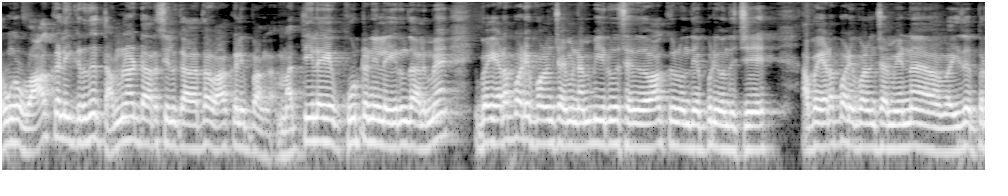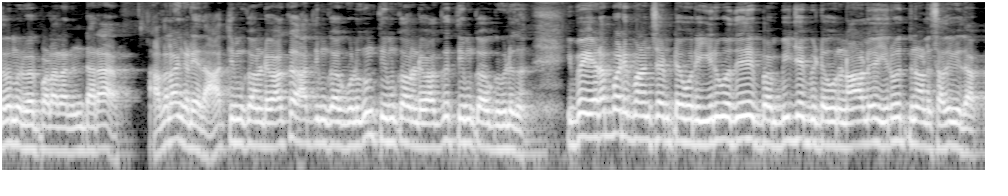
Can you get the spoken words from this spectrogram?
அவங்க வாக்களிக்கிறது தமிழ்நாட்டு அரசியலுக்காகத்தான் வாக்களிப்பாங்க. மத்தியில் கூட்டணியில் இருந்தாலுமே இப்போ எடப்பாடி பழனிசாமி நம்பி இருபது சதவீத வாக்குகள் வந்து எப்படி வந்துச்சு? அப்போ எடப்பாடி பழனிசாமி என்ன இது பிரதமர் வேட்பாளராக நின்றாரா? அதெல்லாம் கிடையாது. அதிமுகவுடைய வாக்கு அதிமுகவுக்கு விழுகும் திமுகவுடைய வாக்கு திமுகவுக்கு விழுகும். இப்போ எடப்பாடி பழனிசாமிகிட்ட ஒரு இருபது இப்போ பிஜேபிகிட்ட ஒரு நாலு இருபத்தி நாலு சதவீதம்.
